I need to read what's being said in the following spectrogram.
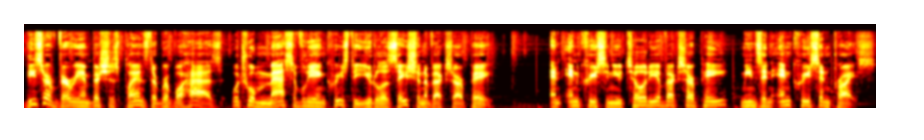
These are very ambitious plans that Ripple has, which will massively increase the utilization of XRP. An increase in utility of XRP means an increase in price.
